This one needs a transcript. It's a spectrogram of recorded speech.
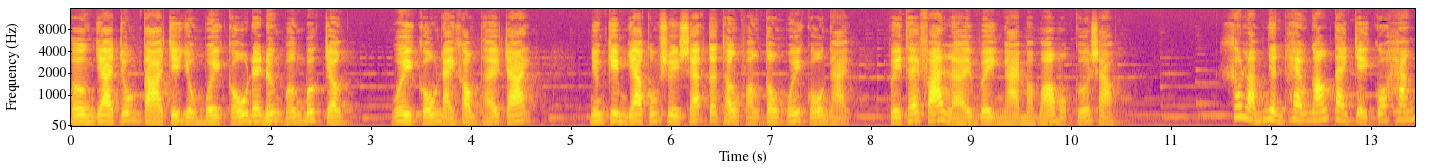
thường gia chúng ta chỉ dùng quy củ để đứng vững bước chân. Quy củ này không thể trái. Nhưng kim gia cũng suy xét tới thân phận tôn quý của ngài. Vì thế phá lệ vì ngài mà mở một cửa sau. Khấu lẩm nhìn theo ngón tay chỉ của hắn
